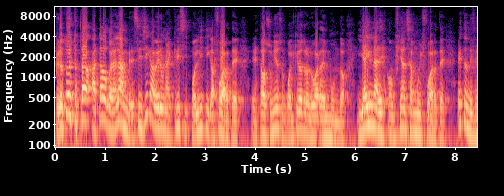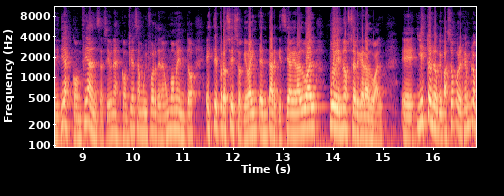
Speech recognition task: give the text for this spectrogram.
Pero todo esto está atado con alambre. Si llega a haber una crisis política fuerte en Estados Unidos o en cualquier otro lugar del mundo, y hay una desconfianza muy fuerte, esto en definitiva es confianza. Si hay una desconfianza muy fuerte en algún momento, este proceso que va a intentar que sea gradual puede no ser gradual. Eh, y esto es lo que pasó, por ejemplo,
